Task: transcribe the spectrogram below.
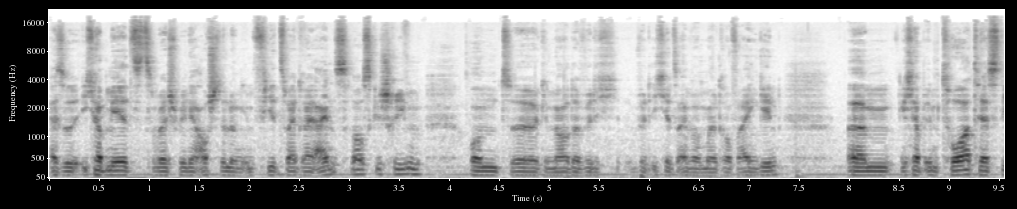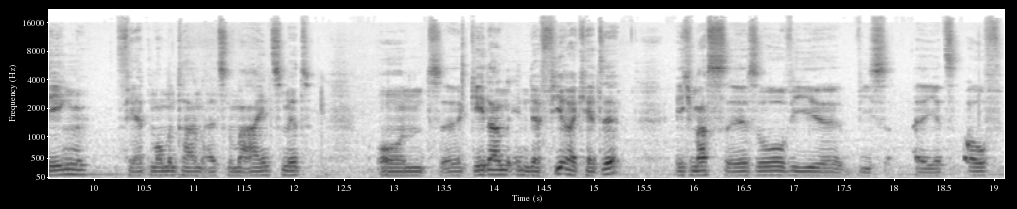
also ich habe mir jetzt zum Beispiel eine Ausstellung im 4-2-3-1 rausgeschrieben und äh, genau da würde ich, würd ich jetzt einfach mal drauf eingehen. Ähm, ich habe im Tor Ter Stegen, fährt momentan als Nummer 1 mit und äh, gehe dann in der Viererkette. Ich mache es äh, so, wie es äh, jetzt auf,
